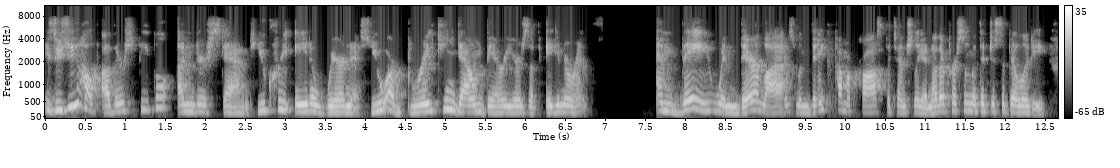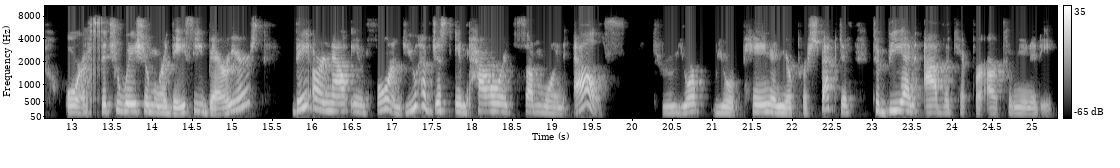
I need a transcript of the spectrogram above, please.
is you help others people understand. You create awareness. You are breaking down barriers of ignorance. And they, when their lives, when they come across potentially another person with a disability or a situation where they see barriers, they are now informed. You have just empowered someone else through your your pain and your perspective to be an advocate for our community.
